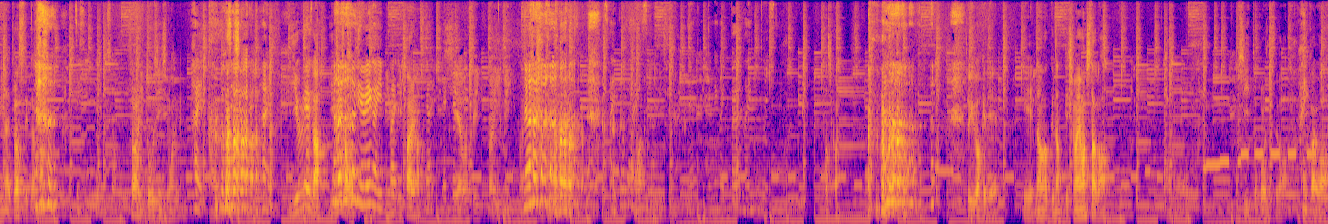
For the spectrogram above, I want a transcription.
みんなで撮らせてください。ぜひやりましょう。さらに同人誌まで。はい。同時しようねはい。夢が夢が夢がいっぱい。いっぱいあります幸せいっぱい夢いっぱい。最高だまよあいいですね。ね夢がいっぱいあるのはいいことですね。確かに というわけで、えー長くなってしまいましたがあの惜しいところですが、今回は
